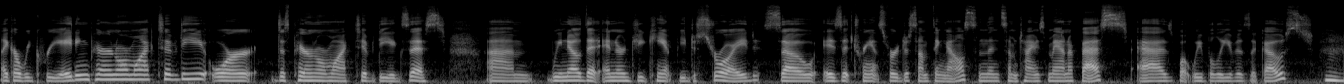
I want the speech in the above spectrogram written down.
Like, are we creating paranormal activity or does paranormal activity exist? Um, we know that energy can't be destroyed. So, is it transferred to something else and then sometimes manifests as what we believe is a ghost? Hmm.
